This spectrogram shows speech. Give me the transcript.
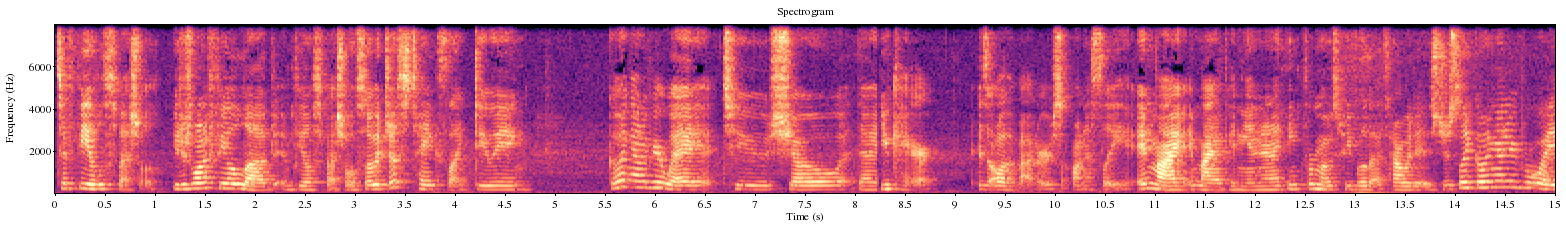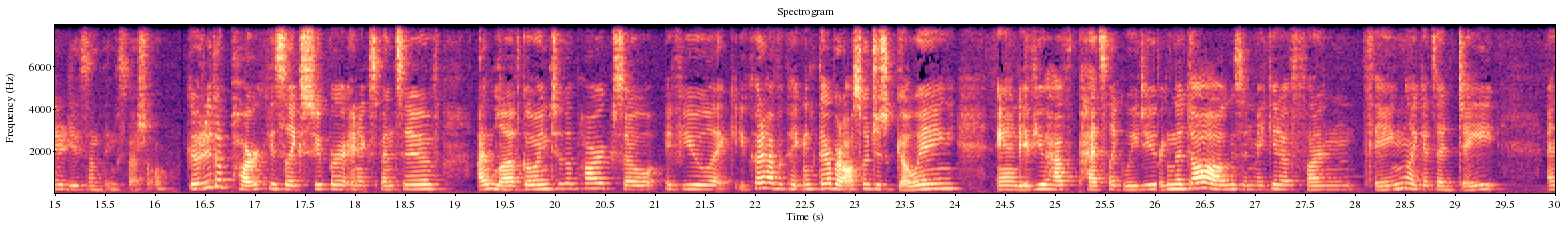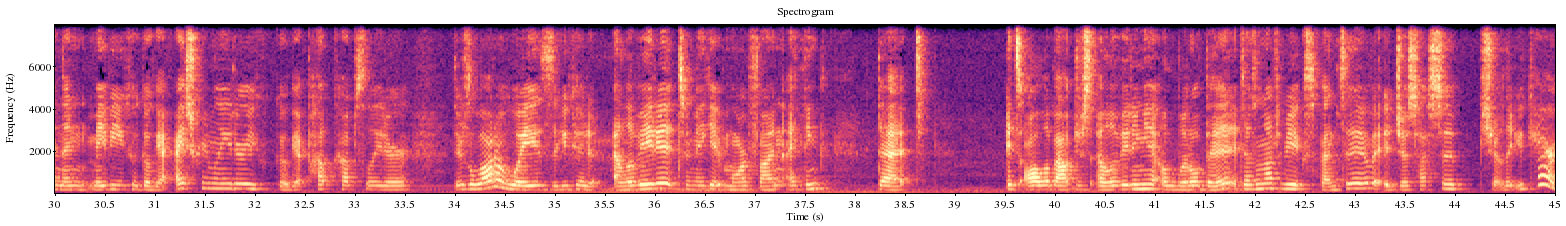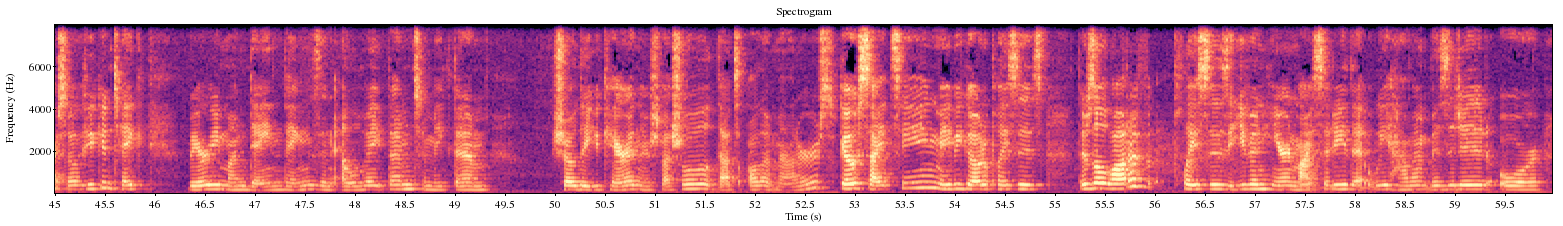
to feel special. You just want to feel loved and feel special. So it just takes like doing going out of your way to show that you care is all that matters, honestly. In my in my opinion, and I think for most people that's how it is. Just like going out of your way to do something special. Go to the park is like super inexpensive. I love going to the park. So if you like you could have a picnic there, but also just going and if you have pets like we do, bring the dogs and make it a fun thing. Like it's a date and then maybe you could go get ice cream later, you could go get pup cups later. There's a lot of ways that you could elevate it to make it more fun. I think that it's all about just elevating it a little bit. It doesn't have to be expensive, it just has to show that you care. So if you can take very mundane things and elevate them to make them show that you care and they're special, that's all that matters. Go sightseeing, maybe go to places. There's a lot of places, even here in my city, that we haven't visited or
